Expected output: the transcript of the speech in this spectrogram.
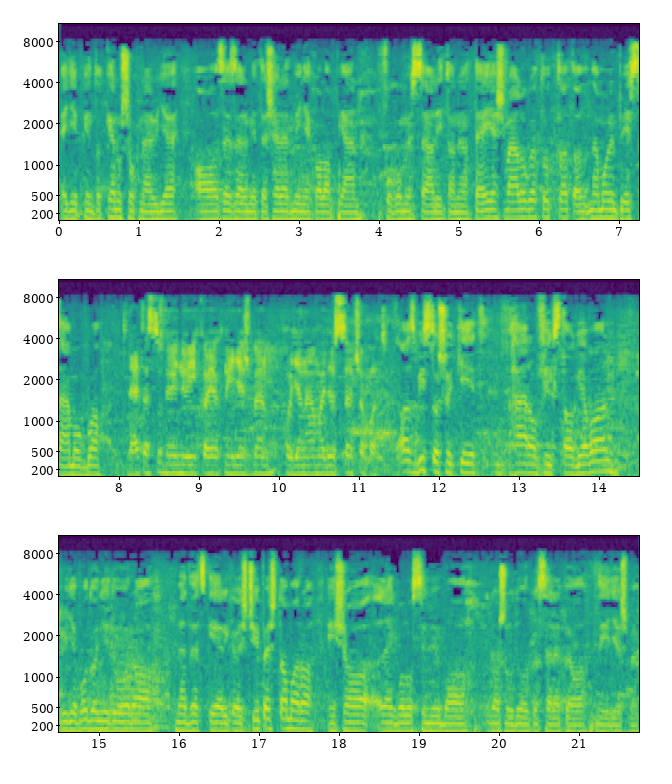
egyébként a kenusoknál ugye az 1000 méteres eredmények alapján fogom összeállítani a teljes válogatottat, a nem olimpiai számokba. Lehet azt tudni, hogy női kajak négyesben hogyan áll majd össze a csapat? Az biztos, hogy két-három fix tagja van, ugye Bodonyi Dóra, Medvecki Erika és Csípes Tamara, és a legvalószínűbb a Gazsó Dorka szerepe a négyesben.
